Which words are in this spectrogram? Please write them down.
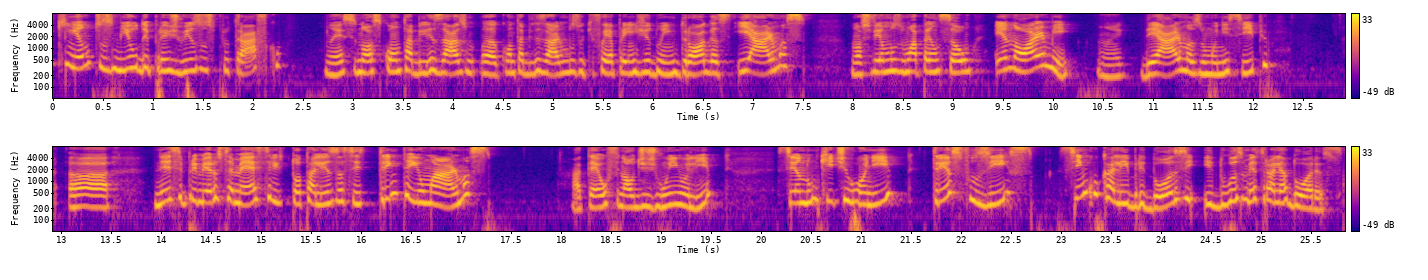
500 mil de prejuízos para o tráfico. Né? Se nós contabilizarmos, uh, contabilizarmos o que foi apreendido em drogas e armas, nós tivemos uma apreensão enorme né, de armas no município. Uh, nesse primeiro semestre, totaliza-se 31 armas, até o final de junho ali, sendo um kit Roni, três fuzis, 5 calibre 12 e duas metralhadoras.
